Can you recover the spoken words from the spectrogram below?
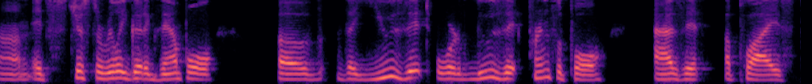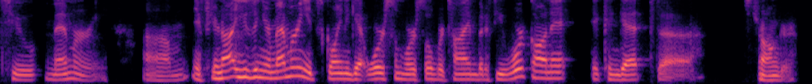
Um, it's just a really good example of the use it or lose it principle as it applies to memory. Um, if you're not using your memory, it's going to get worse and worse over time. But if you work on it, it can get uh, stronger.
